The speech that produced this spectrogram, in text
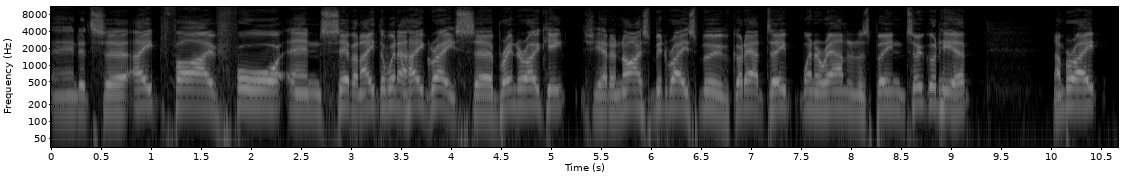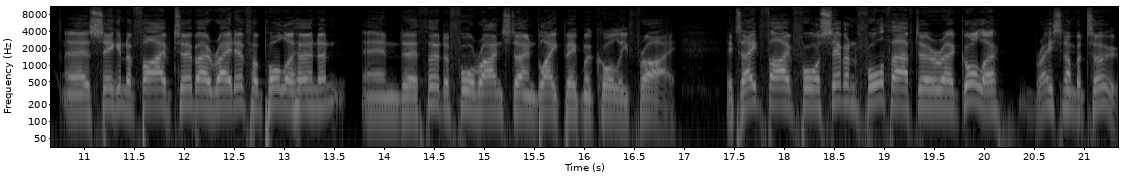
And it's uh, 8, 5, 4, and 7. 8 the winner, Hey Grace. Uh, Brenda Oakey, she had a nice mid race move, got out deep, went around, and has been too good here. Number 8, uh, second to 5, Turbo Raider for Paula Hernan. And uh, third to 4, Rhinestone Blake Beck Macaulay Fry. It's 8 5 4 7 fourth after uh, Gawler, race number two.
